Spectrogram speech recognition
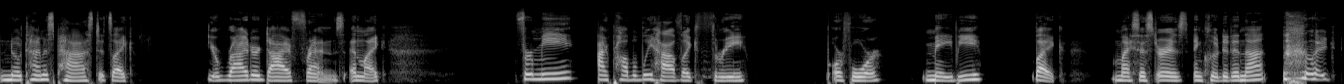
no time has passed. It's like your ride or die friends. And like for me, I probably have like 3 or 4 maybe. Like my sister is included in that. like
